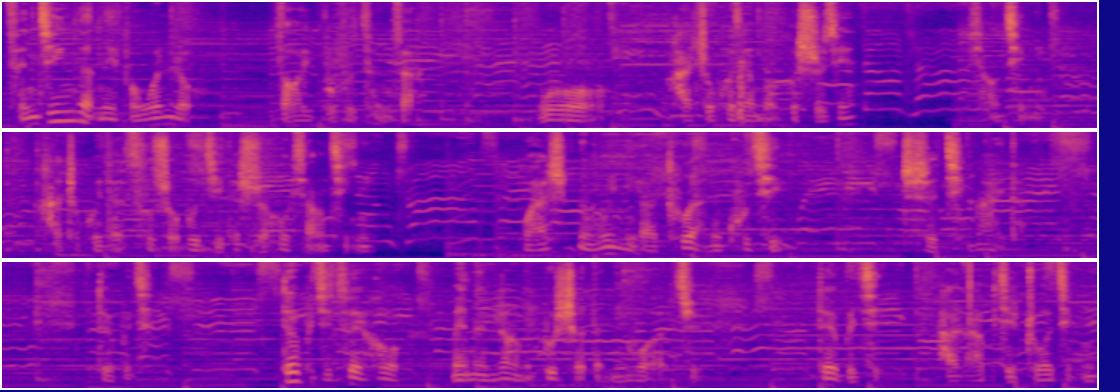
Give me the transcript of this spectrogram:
曾经的那份温柔。早已不复存在，我还是会在某个时间想起你，还是会在措手不及的时候想起你，我还是能为你而突然的哭泣，只是亲爱的，对不起，对不起，最后没能让你不舍得离我而去，对不起，还来不及捉紧你，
